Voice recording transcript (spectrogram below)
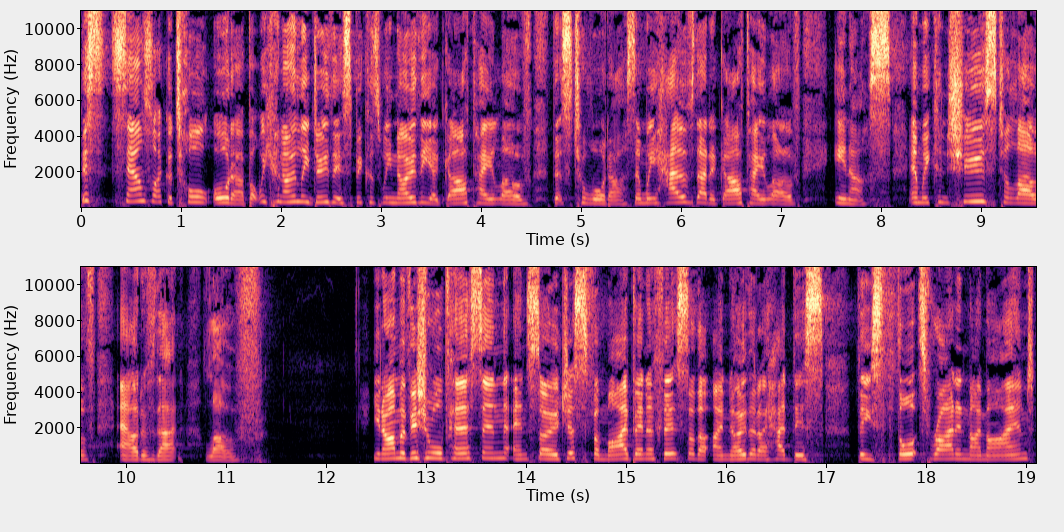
This sounds like a tall order, but we can only do this because we know the agape love that's toward us, and we have that agape love in us, and we can choose to love out of that love. You know, I'm a visual person, and so just for my benefit, so that I know that I had this, these thoughts right in my mind,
